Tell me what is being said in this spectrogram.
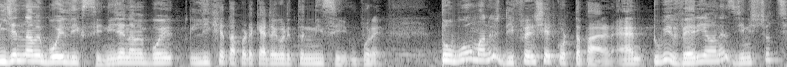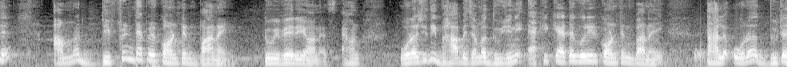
নিজের নামে বই লিখছি নিজের নামে বই লিখে তারপর একটা ক্যাটাগরিতে নিছি উপরে। তবুও মানুষ ডিফারেন্সিয়েট করতে পারে না। And to be very honest জিনিসটা হচ্ছে আমরা ডিফারেন্ট টাইপের কন্টেন্ট বানাই টু বি ভেরি অনেস্ট এখন ওরা যদি ভাবে যে আমরা দুজনই একই ক্যাটাগরির কন্টেন্ট বানাই, তাহলে ওরা দুইটা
